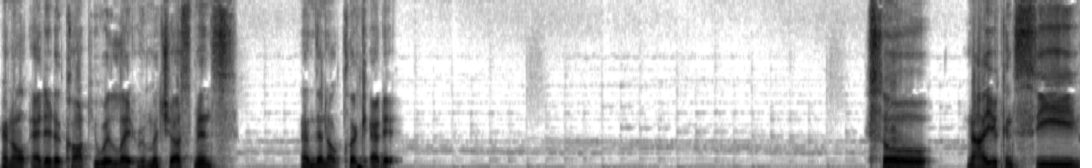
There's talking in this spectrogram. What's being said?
And I'll edit a copy with Lightroom adjustments. And then I'll click edit. So now you can see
